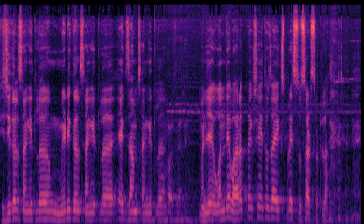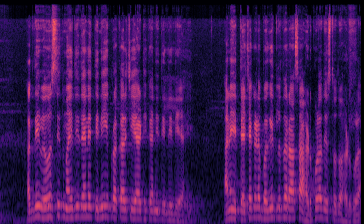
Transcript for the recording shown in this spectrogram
फिजिकल सांगितलं मेडिकल सांगितलं एक्झाम सांगितलं. हो सर म्हणजे वंदे भारतपेक्षाही तुझा एक्सप्रेस सुसाट सुटला. अगदी व्यवस्थित माहिती त्याने तिन्ही प्रकारची या ठिकाणी दिलेली आहे. आणि त्याच्याकडे बघितलं तर असा हडकुळा दिसतो तो हडकुळा.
